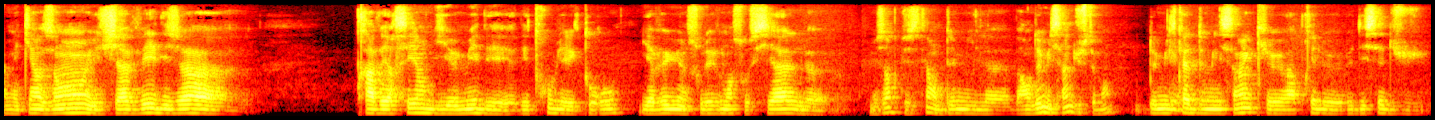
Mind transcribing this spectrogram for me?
À mes 15 ans, j'avais déjà traversé en guillemets des, des, troubles électoraux. Il y avait eu un soulèvement social. Euh, il me semble que c'était en, 2000, bah en 2005 justement, 2004-2005, après le, le décès du,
